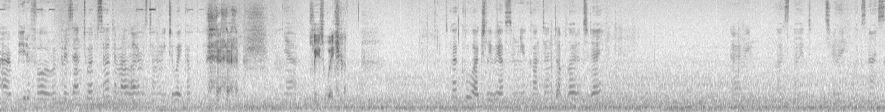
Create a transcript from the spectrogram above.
our beautiful Represent website, and my alarm is telling me to wake up. Yeah, Please wake up. it's quite cool actually. We have some new content uploaded today. I mean, last night. Really looks nice.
